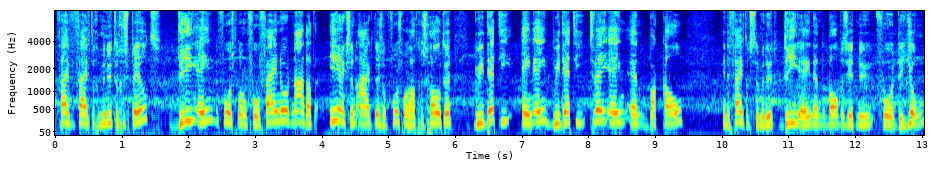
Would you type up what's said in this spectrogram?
55 minuten gespeeld. 3-1 de voorsprong voor Feyenoord. Nadat Eriksen Ajax dus op voorsprong had geschoten. Guidetti 1-1, Guidetti 2-1 en Bakal in de 50ste minuut 3-1. En de bal bezit nu voor de Jong.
